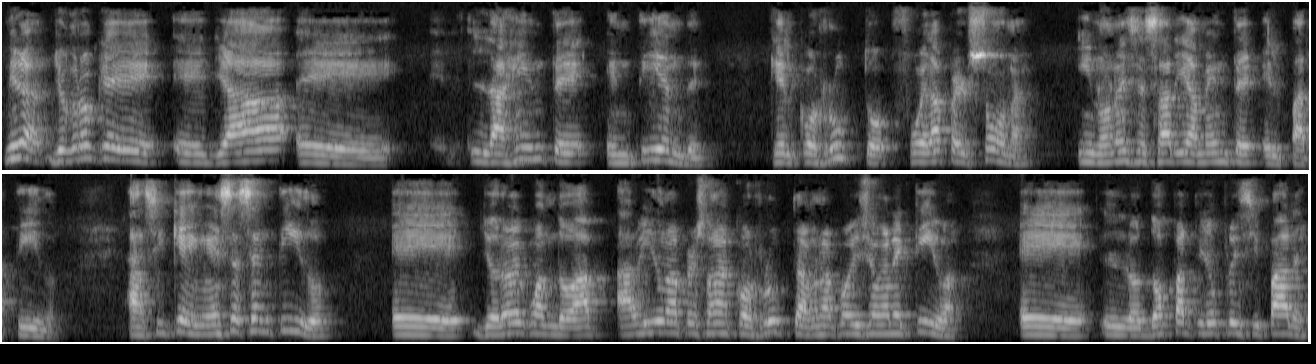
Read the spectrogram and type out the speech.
Mira, yo creo que eh, ya eh, la gente entiende que el corrupto fue la persona y no necesariamente el partido. Así que en ese sentido, eh, yo creo que cuando ha, habido una persona corrupta en una posición electiva, eh, los dos partidos principales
